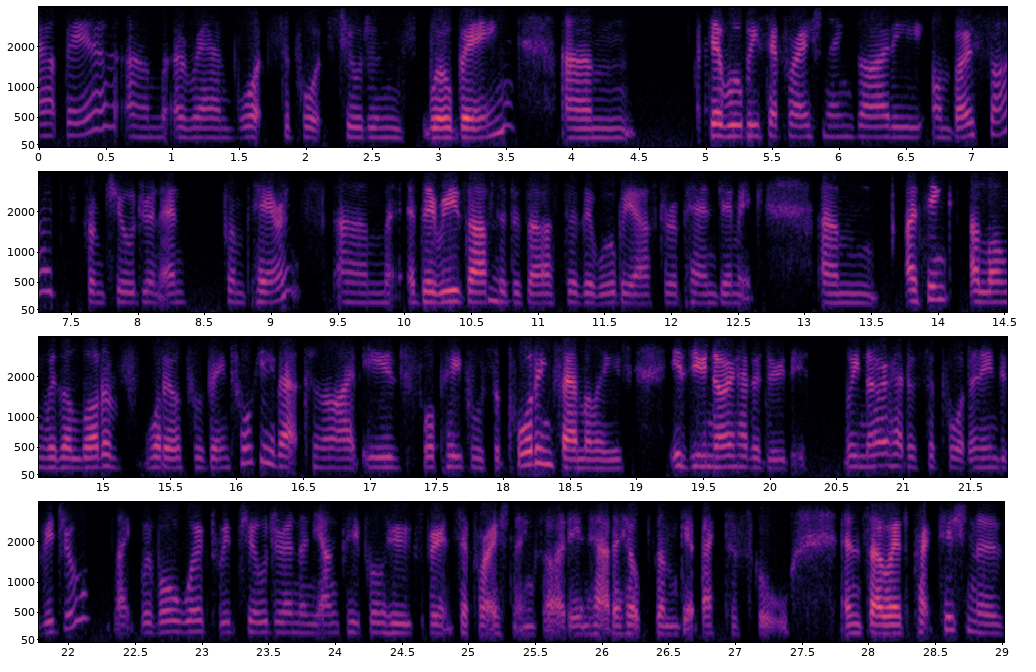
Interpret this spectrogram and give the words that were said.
out there um, around what supports children's well-being. Um, there will be separation anxiety on both sides, from children and from parents. Um, there is after mm. disaster, there will be after a pandemic. Um, I think, along with a lot of what else we've been talking about tonight, is for people supporting families, is you know how to do this. We know how to support an individual. Like we've all worked with children and young people who experience separation anxiety and how to help them get back to school. And so, as practitioners,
